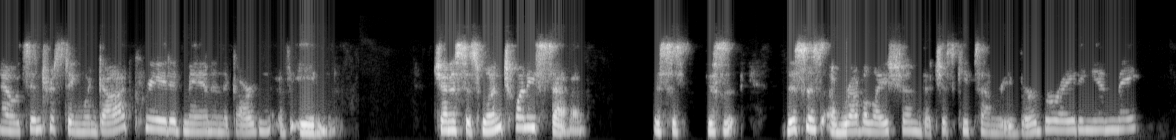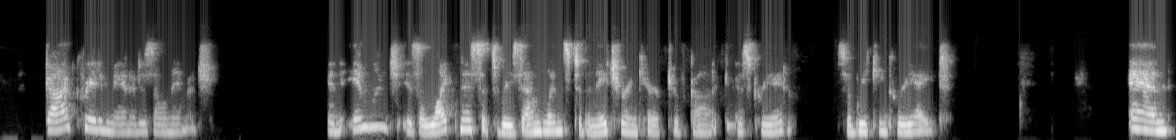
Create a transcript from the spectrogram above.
Now it's interesting when God created man in the Garden of Eden, Genesis 127. This is this is this is a revelation that just keeps on reverberating in me. God created man in his own image. An image is a likeness, it's a resemblance to the nature and character of God as creator. So we can create. And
